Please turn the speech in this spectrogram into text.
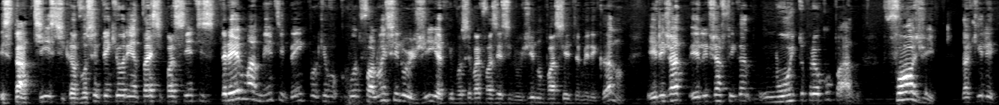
estatística, você tem que orientar esse paciente extremamente bem, porque quando falou em cirurgia, que você vai fazer cirurgia num paciente americano, ele já, ele já fica muito preocupado. Foge daquele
